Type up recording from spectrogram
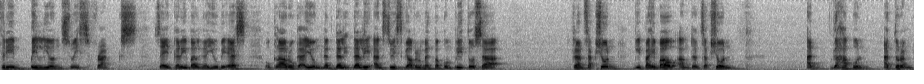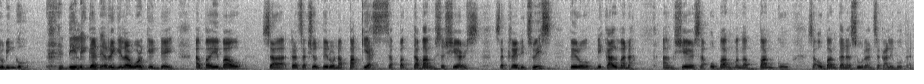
3 billion Swiss francs sa iyang karibal nga UBS o klaro kaayong nagdali-dali ang Swiss government pagkumplito sa transaksyon. Gipahibaw ang transaksyon at gahapon at turang Domingo. Dili gani regular working day ang pahibaw sa transaksyon pero napakyas sa pagtabang sa shares sa Credit Suisse pero nikalma na ang share sa ubang mga bangko sa ubang kanasuran sa kalibutan.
